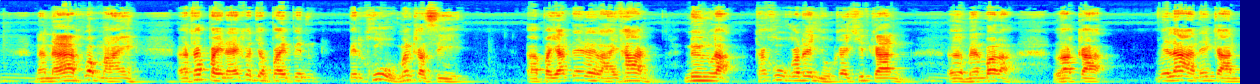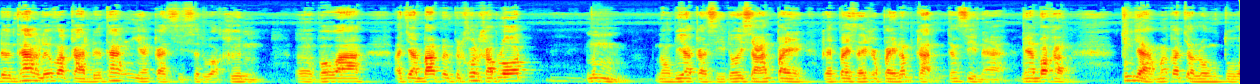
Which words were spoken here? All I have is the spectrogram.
อืมนั่นนะความหมายเอ่อ ถ้าไปไหนก็จะไปเป็นเป็นคู่มันก็สิอ่าประหยัดได้หลาย ๆ ทางหนึ่งละทั้งคู่ก็ได้อยู่ใกล้ชิดกันเออแม่นบ่ล่ะแล้วก็เวลาในการเดินทางหรือว่าการเดินทางอีหยังก็สิสะดวกขึ้นเออเพราะว่าอาจารย์บ้านเป็นเป็นคนขับรถอืมอืมน้องเบียร์ก็สิโดยสารไปก็ไปไสก็ไปน้ำกันจังซี่นะแม่นบ่ครับทุกอย่างมันก็จะลงตัว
